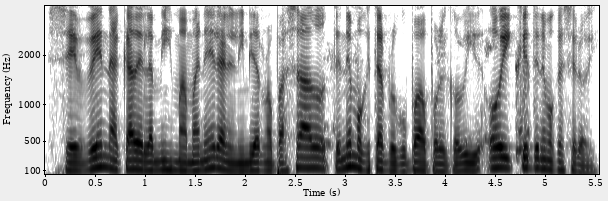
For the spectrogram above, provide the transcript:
se ven acá de la misma manera en el invierno pasado. Tenemos que estar preocupados por el COVID hoy. ¿Qué tenemos que hacer hoy?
